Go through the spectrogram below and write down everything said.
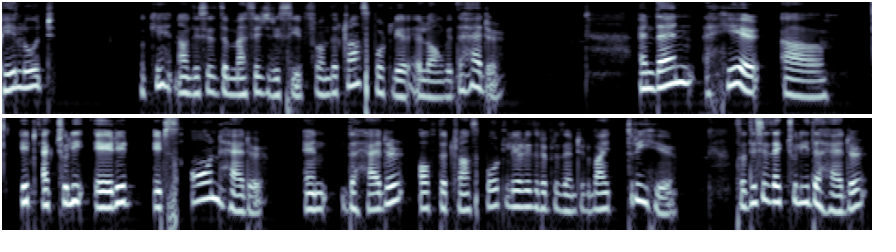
payload. Okay now this is the message received from the transport layer along with the header. And then here uh, it actually added its own header and the header of the transport layer is represented by 3 here. So this is actually the header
